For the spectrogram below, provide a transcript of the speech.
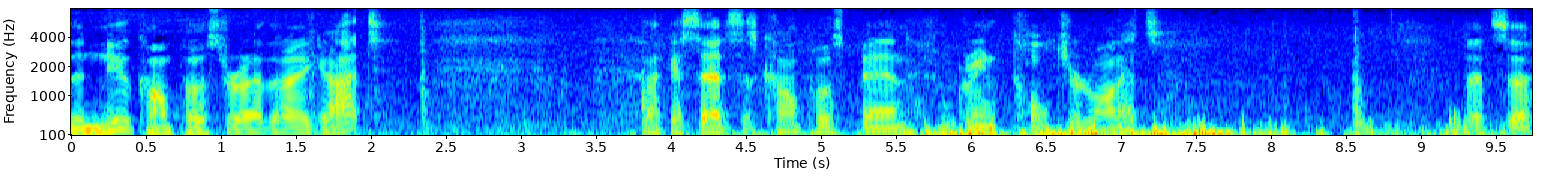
the new composter uh, that I got. Like I said, it says compost bin from Green Culture on it. Let's uh,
